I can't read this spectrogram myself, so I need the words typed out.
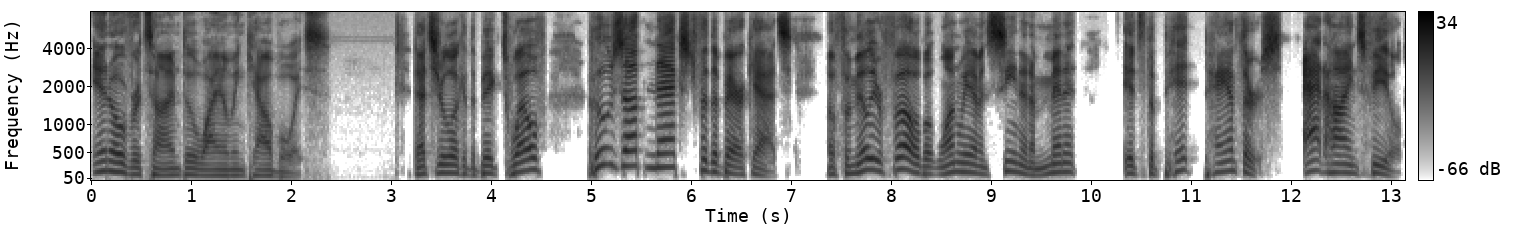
in overtime to the Wyoming Cowboys. That's your look at the Big 12. Who's up next for the Bearcats? A familiar foe, but one we haven't seen in a minute. It's the Pitt Panthers at Heinz Field.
